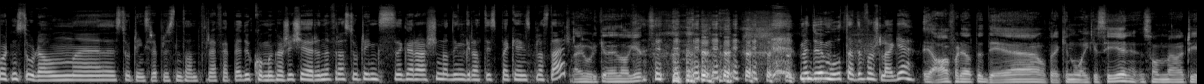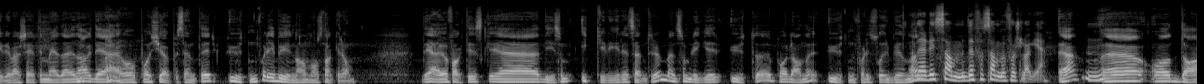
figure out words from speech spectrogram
Morten Stordalen, eh, stortingsrepresentant fra Frp. Du kommer kanskje kjørende fra stortingsgarasjen og din gratis parkeringsplass der? Jeg gjorde ikke det dag dag, Men du er mot dette forslaget? Ja, fordi at det håper jeg ikke nå ikke sier, som jeg har tidligere versert i media i dag, det er jo på kjøpesenter utenfor de byene han nå snakker om. Det er jo faktisk eh, de som ikke ligger i sentrum, men som ligger ute på landet utenfor de store byene. Det er de samme, det er for samme forslaget. Ja, mm. og da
